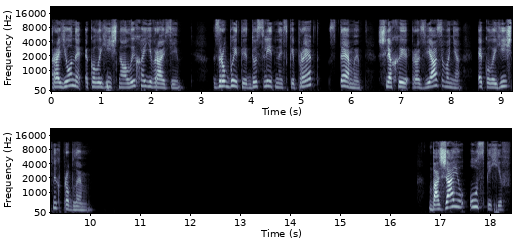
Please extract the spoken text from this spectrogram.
райони екологічного лиха Євразії. Зробити дослідницький проєкт з теми Шляхи розв'язування екологічних проблем. Бажаю успіхів!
